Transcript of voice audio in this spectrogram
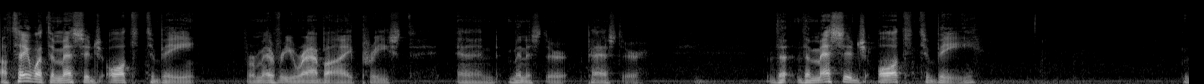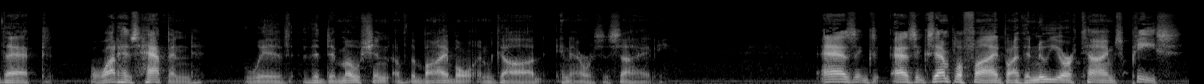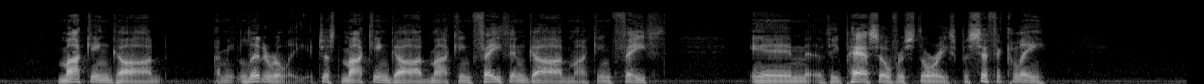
I'll tell you what the message ought to be from every rabbi, priest, and minister, pastor. The, the message ought to be that what has happened with the demotion of the Bible and God in our society. As, as exemplified by the New York Times piece mocking God, I mean, literally, just mocking God, mocking faith in God, mocking faith in the Passover story. Specifically,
